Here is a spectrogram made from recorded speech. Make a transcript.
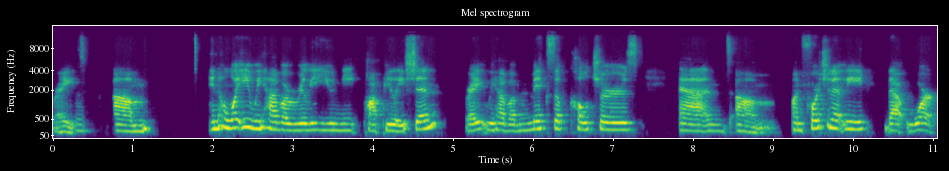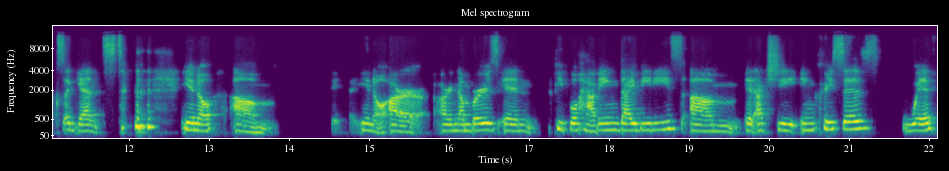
right? Mm-hmm. Um, in Hawaii, we have a really unique population, right? We have a mix of cultures, and um, unfortunately, that works against, you know, um, you know our our numbers in people having diabetes um, it actually increases with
